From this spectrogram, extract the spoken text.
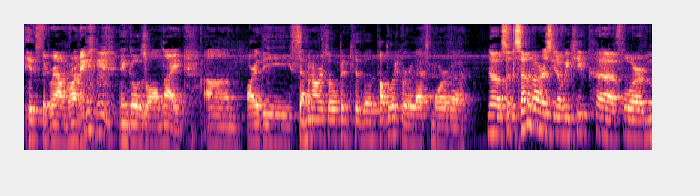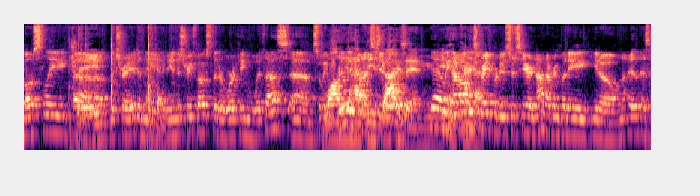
hits the ground running Mm-hmm. and goes all night. Um, are the seminars open to the public, or that's more of a No, so the seminars, you know, we keep uh, for mostly uh, Trade. the trade and the, Okay. the industry folks that are working with us. Um, so we while really you have want these to, guys in? Yeah, we have all these great producers here. Not everybody, you know, as,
